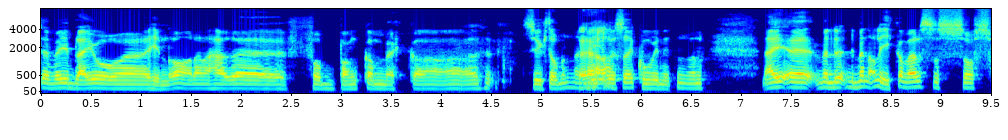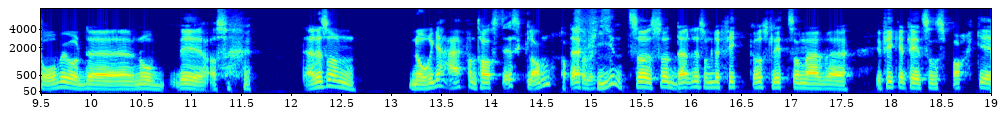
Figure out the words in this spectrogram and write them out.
Det, vi ble jo uh, hindra av denne her forbanka møkka-sykdommen, Ja. viruset, covid-19. Men, nei, eh, men, men allikevel så, så så vi jo det nå vi Altså, det er litt sånn Norge er et fantastisk land. Det er fint. Så, så det, liksom, det fikk oss litt sånn der eh, Vi fikk et litt sånn spark i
